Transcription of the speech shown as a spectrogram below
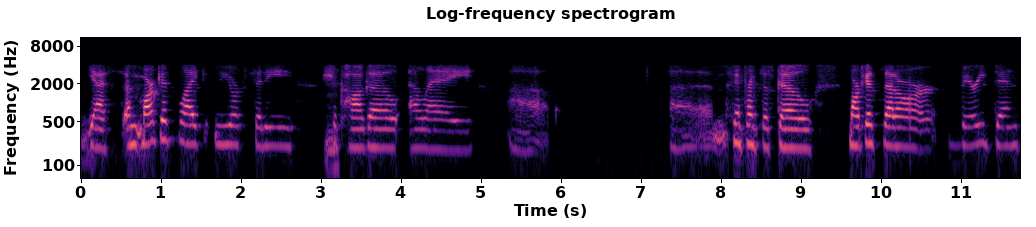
Yes um, markets like new york city mm. chicago la uh, um, san francisco markets that are very dense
